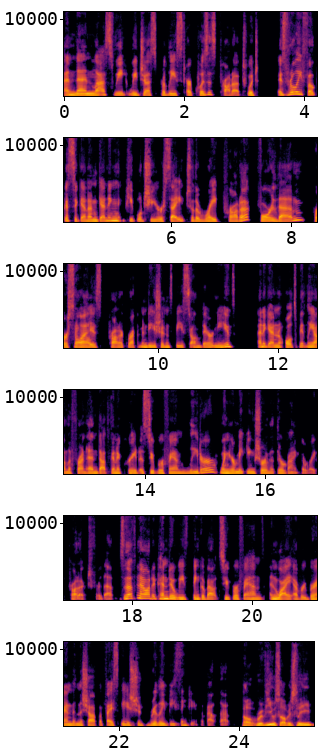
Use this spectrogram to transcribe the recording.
And then last week, we just released our quizzes product, which is really focused again on getting people to your site to the right product for them, personalized product recommendations based on their needs and again, ultimately on the front end, that's going to create a super fan later when you're making sure that they're buying the right product for them. So that's how at Okendo we think about super fans and why every brand in the Shopify space should really be thinking about that. Now, reviews obviously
